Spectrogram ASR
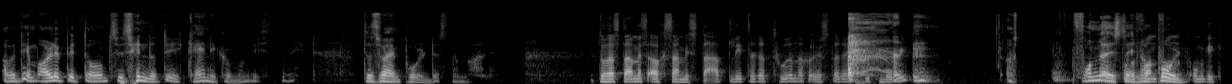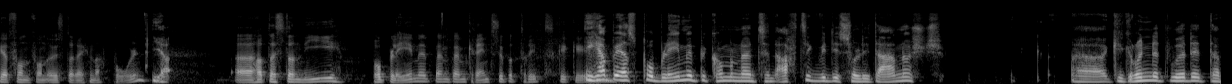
Aber die haben alle betont, sie sind natürlich keine Kommunisten. Nicht? Das war in Polen das Normale. Du hast damals auch Samistat-Literatur nach Österreich geschmuggelt? Von Österreich von, nach Polen. Von, umgekehrt von, von Österreich nach Polen. Ja. Äh, hat das da nie Probleme beim, beim Grenzübertritt gegeben? Ich habe erst Probleme bekommen 1980, wie die Solidarność äh, gegründet wurde. Da,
